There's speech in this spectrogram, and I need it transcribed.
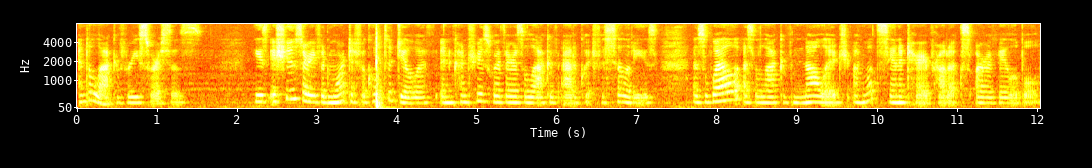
and a lack of resources. These issues are even more difficult to deal with in countries where there is a lack of adequate facilities, as well as a lack of knowledge on what sanitary products are available.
